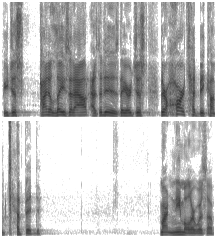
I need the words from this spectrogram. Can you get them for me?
He just kind of lays it out as it is. They are just, their hearts had become tepid. Martin Niemöller was a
